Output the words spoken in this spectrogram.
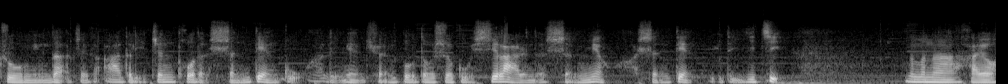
著名的这个阿格里真托的神殿谷啊，里面全部都是古希腊人的神庙啊、神殿与的遗迹。那么呢，还有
